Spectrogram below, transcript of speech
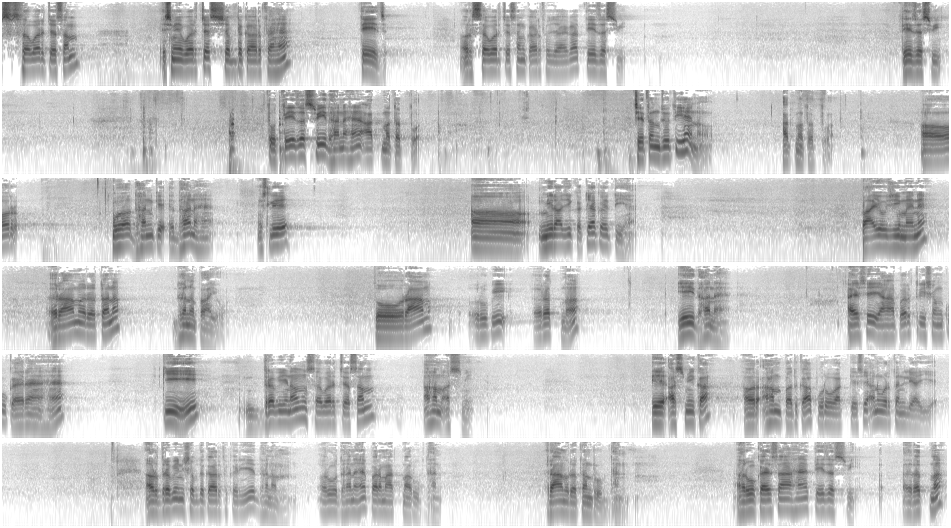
सवर्चसम, इसमें वर्चस शब्द का अर्थ है तेज। और सवर्चसम का अर्थ हो जाएगा तेजस्वी। तेजस्वी। तो तेजस्वी धन है आत्मतत्व। चेतन ज्योति है ना, आत्मतत्व। और वह धन के, धन है, इसलिए मीरा जी का क्या कहती है? पायो जी मैंने, राम रतन धन पायो। तो राम रूपी रत्न, यही धन है। ऐसे यहाँ पर त्रिशंकु कह रहे हैं कि द्रविणम सवर्चसम अहम अस्मि। ये अस्मि का और अहम पद का पूर्व वाक्य से अनुवर्तन ले आइए। और द्रविण शब्द का अर्थ करिए धनम, और वो धन है परमात्मा रूप धन, राम रतन रूप धन। और वो कैसा है? तेजस्वी। रत्न,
